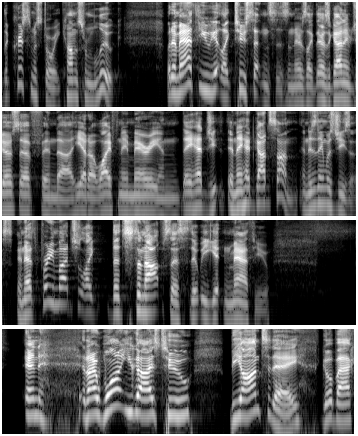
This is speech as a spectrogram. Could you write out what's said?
The Christmas story comes from Luke. But in Matthew, you get like two sentences, and there's like there's a guy named Joseph, and uh, he had a wife named Mary, and they had G- and they had God's son, and his name was Jesus, and that's pretty much like the synopsis that we get in Matthew. And and I want you guys to beyond today go back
